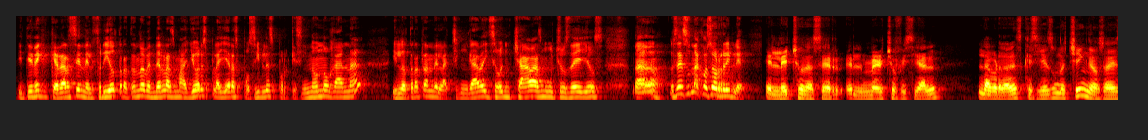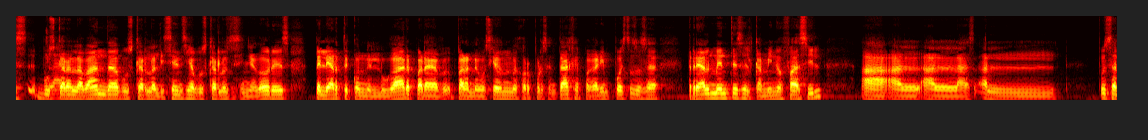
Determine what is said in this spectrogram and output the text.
y tiene que quedarse en el frío tratando de vender las mayores playeras posibles porque si no, no gana y lo tratan de la chingada y son chavas muchos de ellos. No, no, o sea, es una cosa horrible. El hecho de hacer el merch oficial, la verdad es que sí es una chinga, o sea, es buscar a la banda, buscar la licencia, buscar los diseñadores, pelearte con el lugar para, para negociar un mejor porcentaje, pagar impuestos, o sea, realmente es el camino fácil a, al pues a,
